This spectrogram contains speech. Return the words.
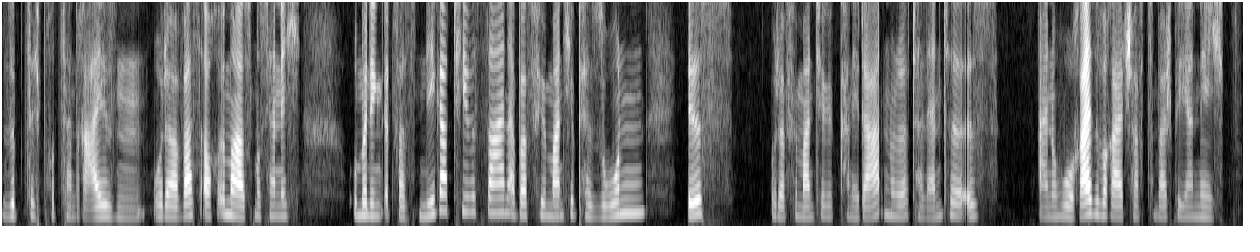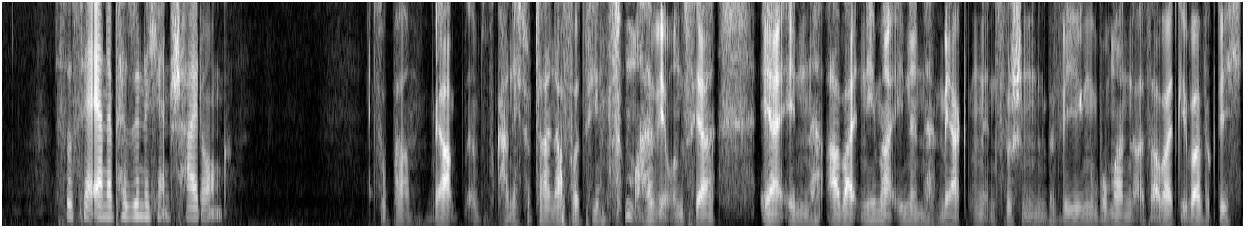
70 Prozent reisen oder was auch immer. Es muss ja nicht unbedingt etwas Negatives sein, aber für manche Personen ist oder für manche Kandidaten oder Talente ist eine hohe Reisebereitschaft zum Beispiel ja nichts. Das ist ja eher eine persönliche Entscheidung. Super. Ja, kann ich total nachvollziehen, zumal wir uns ja eher in ArbeitnehmerInnen-Märkten inzwischen bewegen, wo man als Arbeitgeber wirklich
